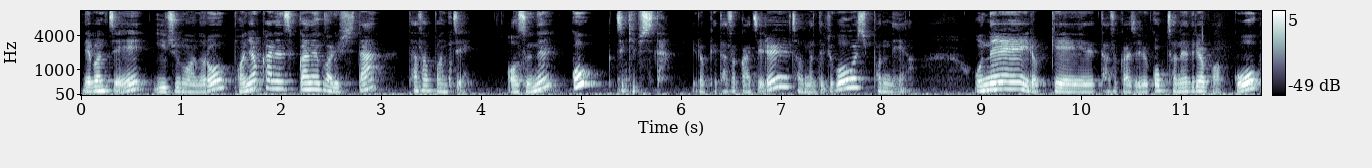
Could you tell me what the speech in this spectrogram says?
네 번째 이중언어로 번역하는 습관을 버립시다 다섯 번째 어순을 꼭 지킵시다. 이렇게 다섯 가지를 전해드리고 싶었네요. 오늘 이렇게 다섯 가지를 꼭 전해드려 보았고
